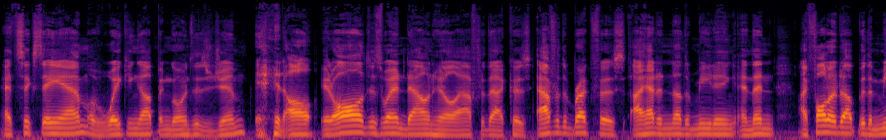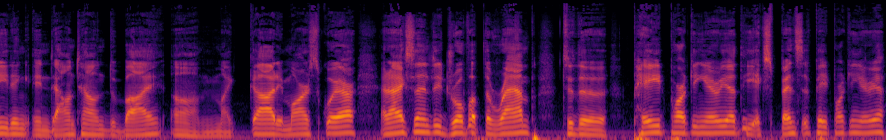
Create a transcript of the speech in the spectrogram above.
at 6 a.m. of waking up and going to the gym, it all it all just went downhill after that. Because after the breakfast, I had another meeting, and then I followed up with a meeting in downtown Dubai. Oh my God, Emaar Square, and I accidentally drove up the ramp to the paid parking area, the expensive paid parking area,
